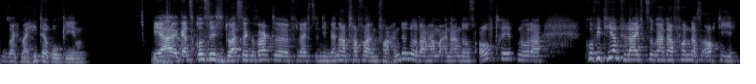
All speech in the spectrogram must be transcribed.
sag ich mal, heterogen. Ja, mhm. ganz grundsätzlich, du hast ja gesagt, äh, vielleicht sind die Männer tougher im Verhandeln oder haben ein anderes Auftreten oder profitieren vielleicht sogar davon, dass auch die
